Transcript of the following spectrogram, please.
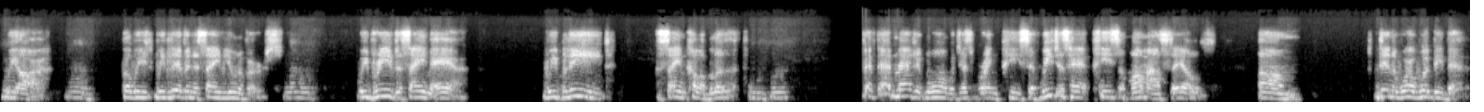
we are. Mm. But we, we live in the same universe. Mm. We breathe the same air. We bleed the same color blood. Mm-hmm. If that magic wand would just bring peace, if we just had peace among ourselves, um, then the world would be better.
